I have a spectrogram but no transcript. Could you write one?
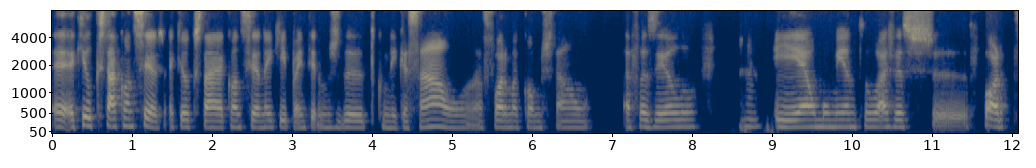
uh, aquilo que está a acontecer, aquilo que está a acontecer na equipa em termos de, de comunicação, a forma como estão a fazê-lo. Uhum. E é um momento, às vezes, uh, forte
